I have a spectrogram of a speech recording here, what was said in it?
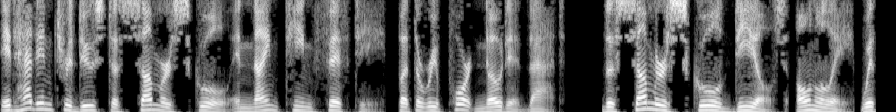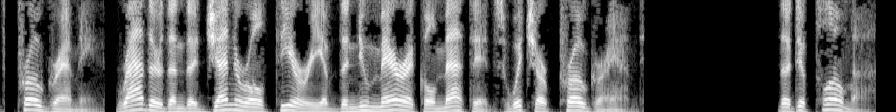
It had introduced a summer school in 1950, but the report noted that the summer school deals only with programming, rather than the general theory of the numerical methods which are programmed. The diploma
